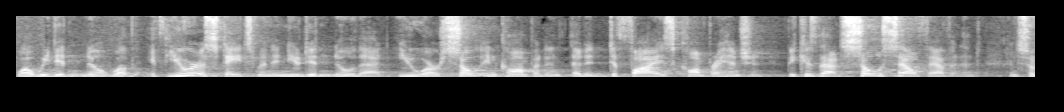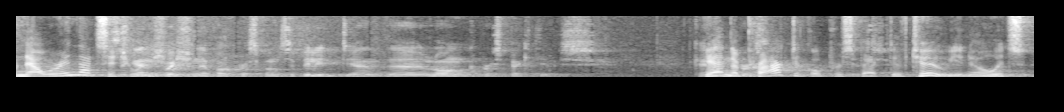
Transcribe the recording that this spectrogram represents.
Well, we didn't know. Well, if you're a statesman and you didn't know that, you are so incompetent that it defies comprehension because that's so self-evident. And so now we're in that situation. Second question about responsibility and the long perspectives. Yeah, and the practical perspective too. You know, it's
